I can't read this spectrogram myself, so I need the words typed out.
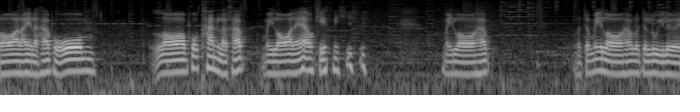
รออะไรล่ะครับ ผม รอพวกท่านเหรอครับ ไม่รอแล้วเคสนี้ ไม่รอครับ เราจะไม่รอครับ เราจะลุยเลย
